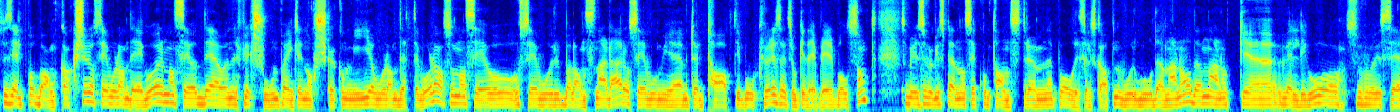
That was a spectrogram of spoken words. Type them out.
spesielt på bankaksjer, og se hvordan det går. Man ser jo, det er jo en refleksjon på egentlig norsk økonomi og hvordan dette går. Da. Så Man ser jo ser hvor balansen er der, og ser hvor mye eventuelt tap de bokfører. Så jeg tror ikke det blir voldsomt. Så blir det selvfølgelig spennende å se kontantstrømmene på oljeselskapene, hvor god den er nå. Den er nok uh, veldig god, og så får vi se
